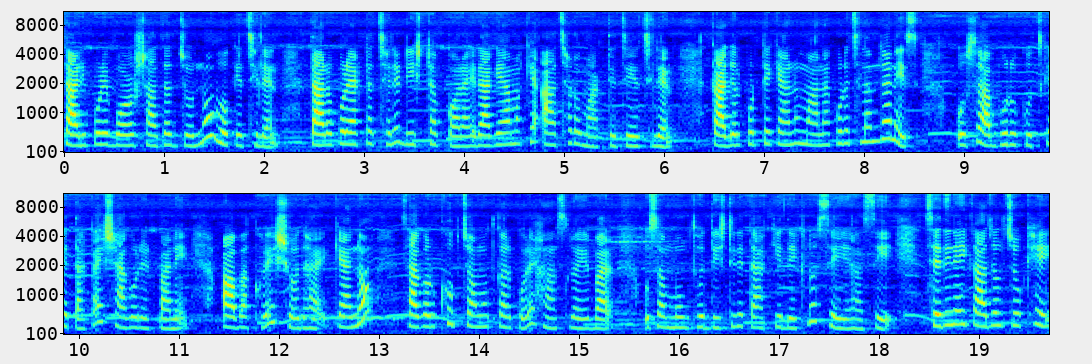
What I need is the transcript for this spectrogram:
শাড়ি পরে বড় সাজার জন্য বকেছিলেন তার উপর একটা ছেলে ডিস্টার্ব করায়, রাগে আমাকে আছাড়ও মারতে চেয়েছিলেন। কাজল পড়তে কেন মানা করেছিলাম জানিস? উষা ভুরু কুচকে তাকায় সাগরের পানে। অবাক হয়ে শোধায়, কেন? সাগর খুব চমৎকার করে হাসলো এবার। উষা মুগ্ধ দৃষ্টিতে তাকিয়ে দেখল সেই হাসি। সেদিন এই কাজল চোখেই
